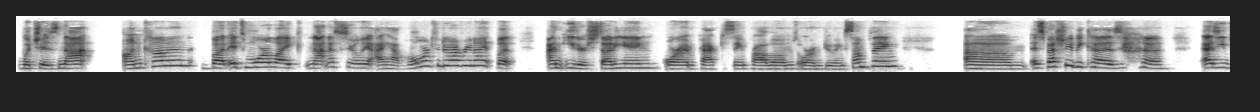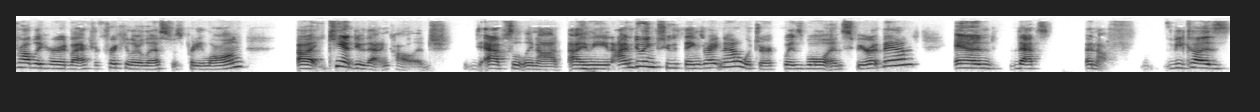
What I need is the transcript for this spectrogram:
which is not uncommon, but it's more like not necessarily I have homework to do every night, but I'm either studying or I'm practicing problems or I'm doing something. Um, especially because, as you probably heard, my extracurricular list was pretty long. Uh, you can't do that in college. Absolutely not. I mm. mean, I'm doing two things right now, which are Quiz Bowl and Spirit Band, and that's enough because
